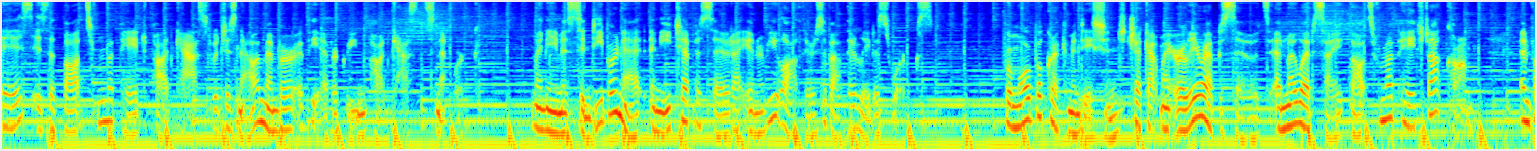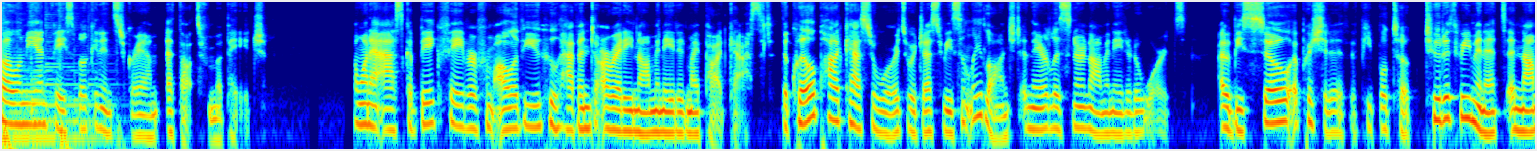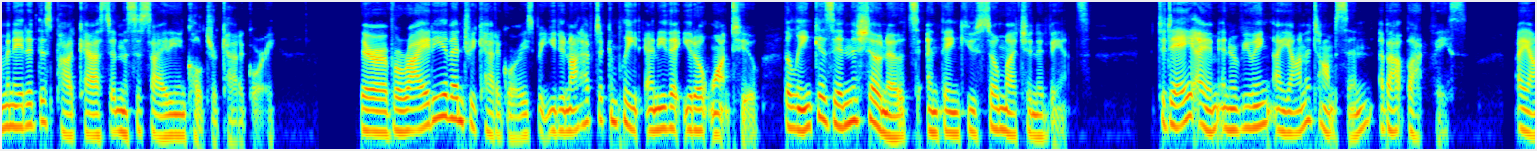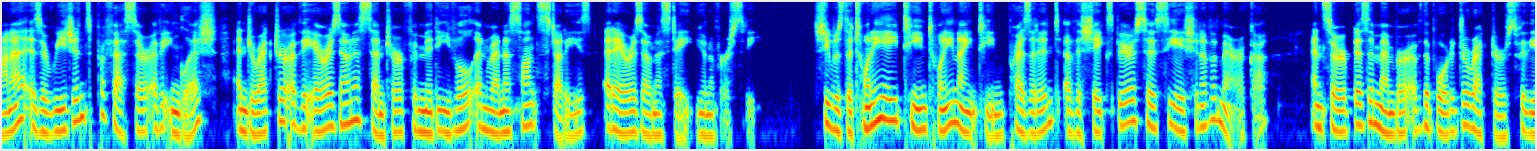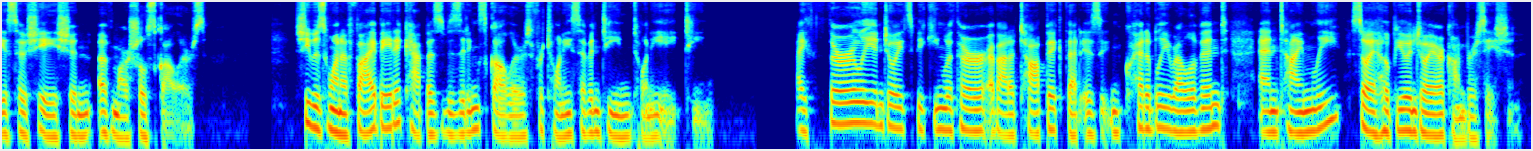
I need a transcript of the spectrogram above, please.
This is the Thoughts from a Page podcast, which is now a member of the Evergreen Podcasts Network. My name is Cindy Burnett, and each episode I interview authors about their latest works. For more book recommendations, check out my earlier episodes and my website, thoughtsfromapage.com, and follow me on Facebook and Instagram at Thoughts From a Page. I want to ask a big favor from all of you who haven't already nominated my podcast. The Quill Podcast Awards were just recently launched, and they are listener nominated awards. I would be so appreciative if people took two to three minutes and nominated this podcast in the society and culture category. There are a variety of entry categories, but you do not have to complete any that you don't want to. The link is in the show notes, and thank you so much in advance. Today, I am interviewing Ayanna Thompson about blackface. Ayanna is a Regents Professor of English and Director of the Arizona Center for Medieval and Renaissance Studies at Arizona State University. She was the 2018 2019 president of the Shakespeare Association of America and served as a member of the board of directors for the Association of Marshall Scholars. She was one of Phi Beta Kappa's visiting scholars for 2017 2018. I thoroughly enjoyed speaking with her about a topic that is incredibly relevant and timely, so I hope you enjoy our conversation.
